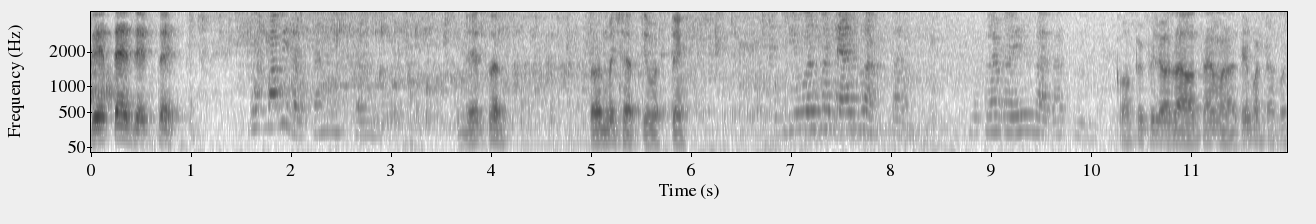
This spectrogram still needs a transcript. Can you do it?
देते देते. पप्पा बी लागतं नुसतं. दे चल. तर मी शर्ती बघते. दिवसभर त्याच लागतात दुसरा काहीच बघाच नाही कॉफी पिल्यावर जायचं आहे म्हणा ते पटापट.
